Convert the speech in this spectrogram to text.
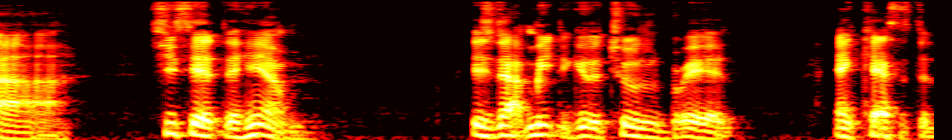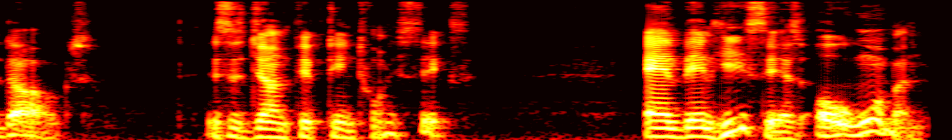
Uh, she said to him, It's not meet to give the children bread and cast it to dogs. This is John 15, 26. And then he says, O woman,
